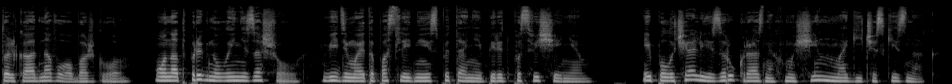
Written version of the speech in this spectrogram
Только одного обожгло. Он отпрыгнул и не зашел. Видимо, это последнее испытание перед посвящением и получали из рук разных мужчин магический знак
